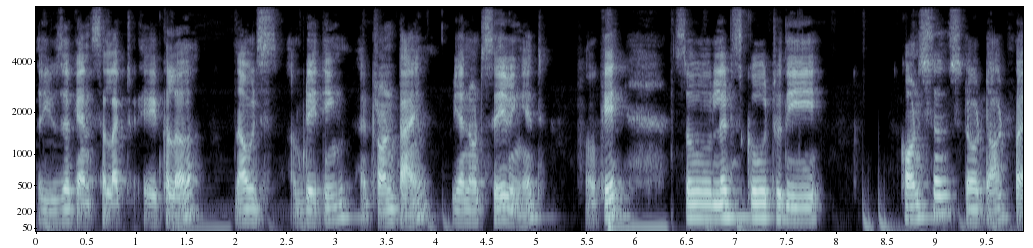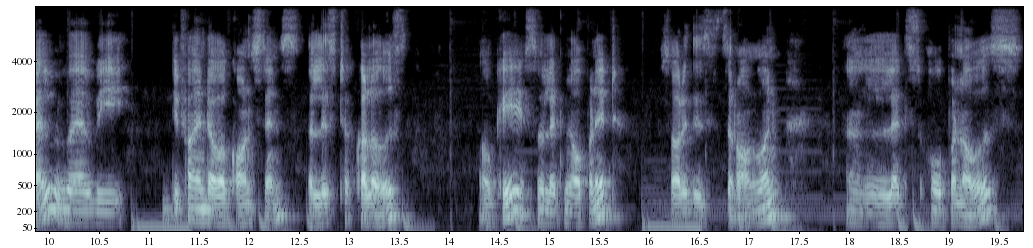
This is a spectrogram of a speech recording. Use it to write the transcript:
the user can select a color. Now it's updating at runtime. We are not saving it. Okay, so let's go to the constants.dart file where we defined our constants, the list of colors. Okay, so let me open it sorry this is the wrong one. And let's open ours.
